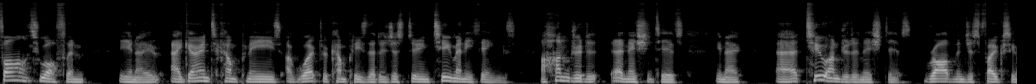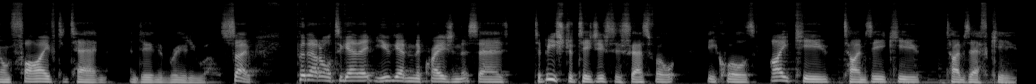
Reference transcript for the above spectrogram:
far too often, you know, I go into companies, I've worked with companies that are just doing too many things, 100 initiatives, you know, uh, 200 initiatives, rather than just focusing on five to 10 and doing them really well. So put that all together, you get an equation that says to be strategically successful equals IQ times EQ times FQ.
